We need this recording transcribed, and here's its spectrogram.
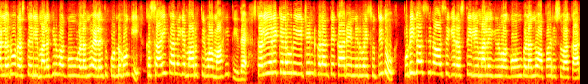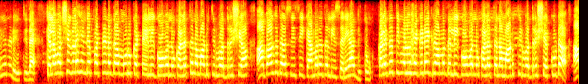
ಕಳ್ಳರು ರಸ್ತೆಯಲ್ಲಿ ಮಲಗಿರುವ ಗೋವುಗಳನ್ನು ಎಳೆದುಕೊಂಡು ಹೋಗಿ ಕಸಾಯಿಖಾನೆಗೆ ಮಾರುತ್ತಿರುವ ಮಾಹಿತಿ ಇದೆ. ಸ್ಥಳೀಯರೇ ಕೆಲವರು ಏಜೆಂಟ್ಗಳಂತೆ ಕಾರ್ಯನಿರ್ವಹಿಸುತ್ತಿದ್ದು, ಪುಡಿಗಾಸಿನ ಆಸೆಗೆ ರಸ್ತೆಯಲ್ಲಿ ಮಲಗಿರುವ ಗೋವುಗಳನ್ನು ಅಪಹರಿಸುವ ಕಾರ್ಯ ನಡೆಯುತ್ತಿದೆ. ಕೆಲ ವರ್ಷಗಳ ಹಿಂದೆ ಪಟ್ಟಣದ ಮೂರು ಕಟ್ಟೆಯಲ್ಲಿ ಗೋವನ್ನು ಕಳ್ಳತನ ಮಾಡುತ್ತಿರುವ ದೃಶ್ಯ ಆ ಭಾಗದ ಸಿಸಿ ಕ್ಯಾಮೆರಾದಲ್ಲಿ ಸೆರೆಯಾಗಿತ್ತು. ಕಳೆದ ತಿಂಗಳು ಹೆಗಡೆ ಗ್ರಾಮದಲ್ಲಿ ಗೋವನ್ನು ಕಳ್ಳತನ ಮಾಡುತ್ತಿರುವ ದೃಶ್ಯ ಕೂಡ ಆ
